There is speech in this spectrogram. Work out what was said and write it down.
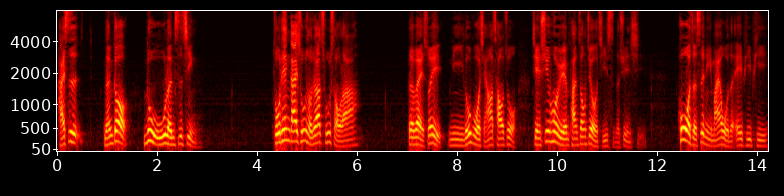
还是能够入无人之境。昨天该出手就要出手啦，对不对？所以你如果想要操作，简讯会员盘中就有即时的讯息。或者是你买我的 APP，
